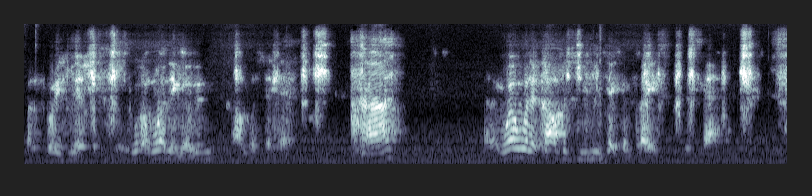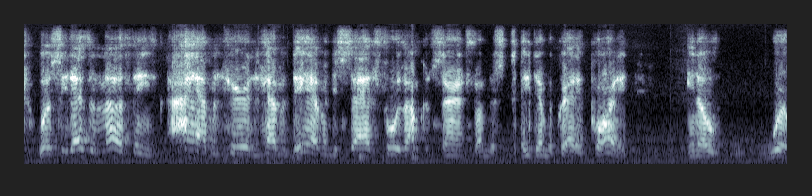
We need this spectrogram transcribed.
For the first district, where, where they gonna be conferencing at? huh? Uh, Where would the caucus be taking place this time? Well, see, that's another thing I haven't heard and haven't they haven't decided, as far as I'm concerned, from the state Democratic Party, you know, where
